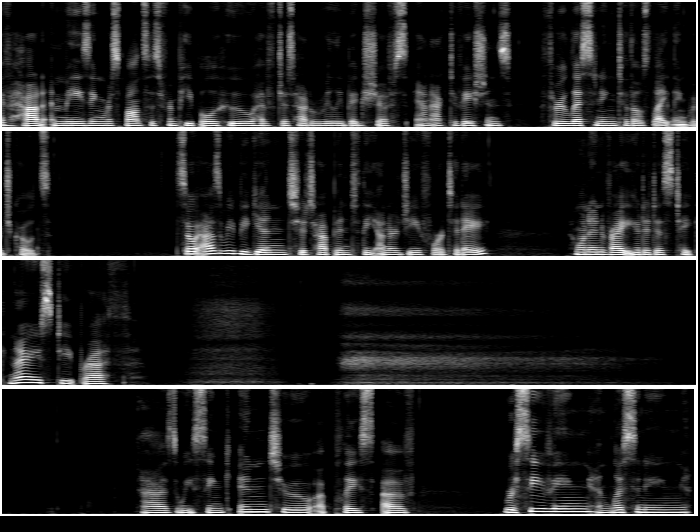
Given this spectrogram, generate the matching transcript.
I've had amazing responses from people who have just had really big shifts and activations through listening to those light language codes. So, as we begin to tap into the energy for today, I want to invite you to just take a nice deep breath as we sink into a place of receiving and listening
